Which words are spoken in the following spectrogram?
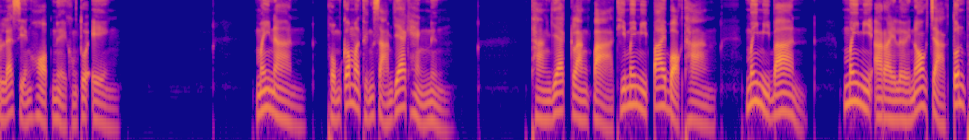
นและเสียงหอบเหนื่อยของตัวเอง ไม่นาน ผมก็มาถึงสามแยกแห่งหนึ่ง ทางแยกกลางป่าที่ไม่มีป้ายบอกทาง ไม่มีบ้าน ไม่มีอะไรเลยนอกจากต้นโพ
